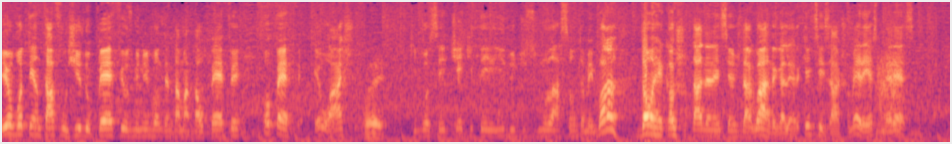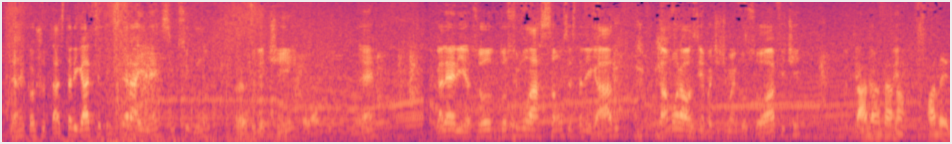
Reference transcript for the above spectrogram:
Eu vou tentar fugir do Peffer, os meninos vão tentar matar o Peffer. Ô, Peffer, eu acho Oi. que você tinha que ter ido de simulação também. Bora dar uma recalchutada nesse anjo da guarda, galera? O que, que vocês acham? Merece, merece? Dá uma recalchutada. Você tá ligado que você tem que esperar aí, né? 5 segundos. Bonitinho, né? Galerinha, tô, tô simulação, vocês tá ligado? Dá uma moralzinha pra Titi Microsoft. Dá não, dá não. Roda aí.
